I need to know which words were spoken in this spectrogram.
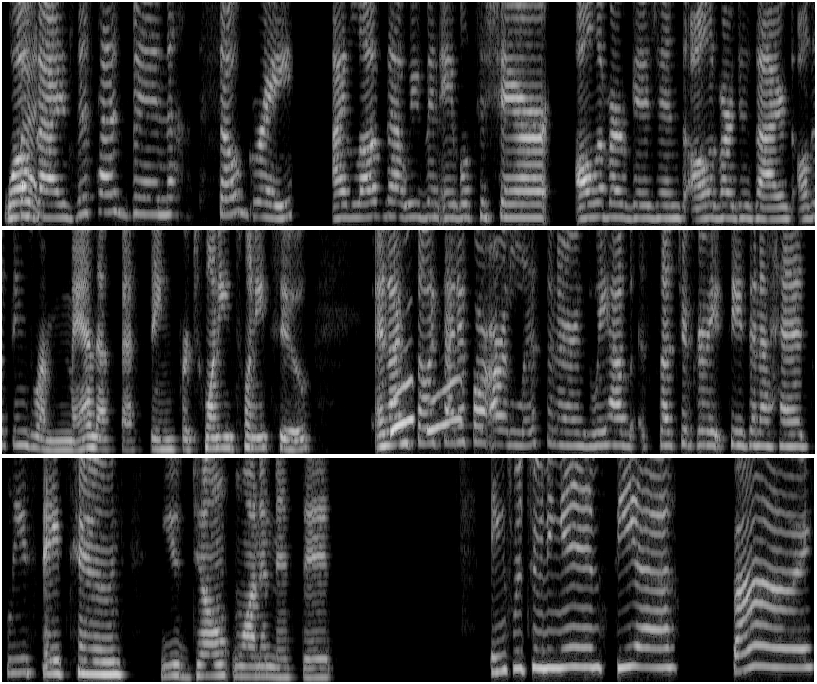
Well, but, guys, this has been so great. I love that we've been able to share all of our visions, all of our desires, all the things we're manifesting for 2022. And I'm so excited for our listeners. We have such a great season ahead. Please stay tuned. You don't want to miss it. Thanks for tuning in. See ya. Bye.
